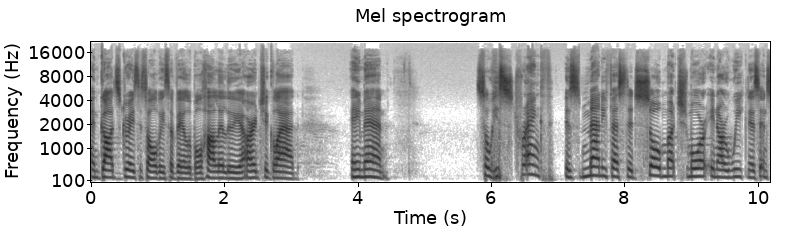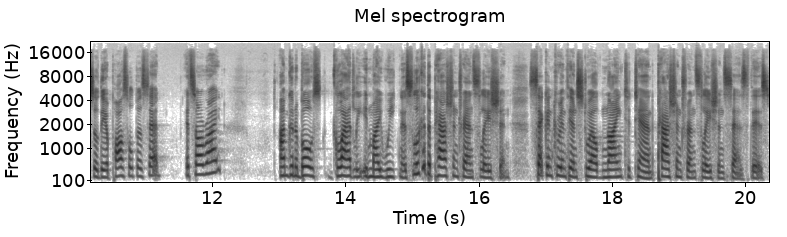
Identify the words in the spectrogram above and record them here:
And God's grace is always available. Hallelujah. Aren't you glad? Amen. So his strength is manifested so much more in our weakness. And so the apostle said, It's all right. I'm going to boast gladly in my weakness. Look at the Passion Translation, 2 Corinthians 12, 9 to 10. Passion Translation says this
